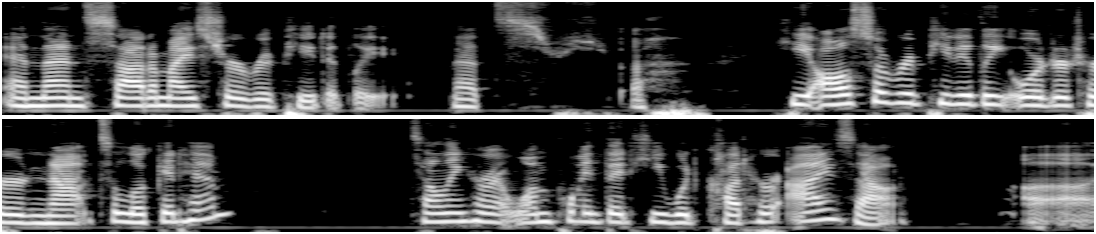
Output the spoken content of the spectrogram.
and then sodomized her repeatedly. That's. Ugh. He also repeatedly ordered her not to look at him, telling her at one point that he would cut her eyes out, uh,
